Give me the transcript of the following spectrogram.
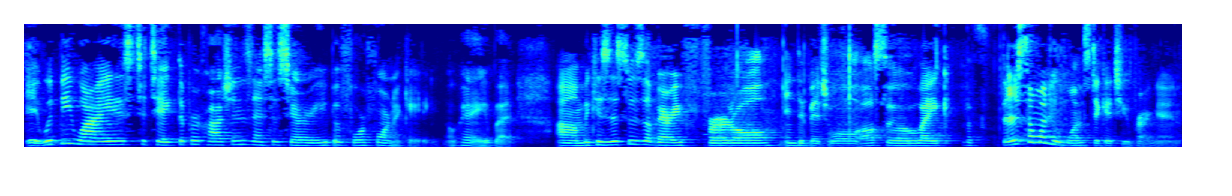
it would be wise to take the precautions necessary before fornicating, okay? But um, because this was a very fertile individual. Also, like, the, there's someone who wants to get you pregnant.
